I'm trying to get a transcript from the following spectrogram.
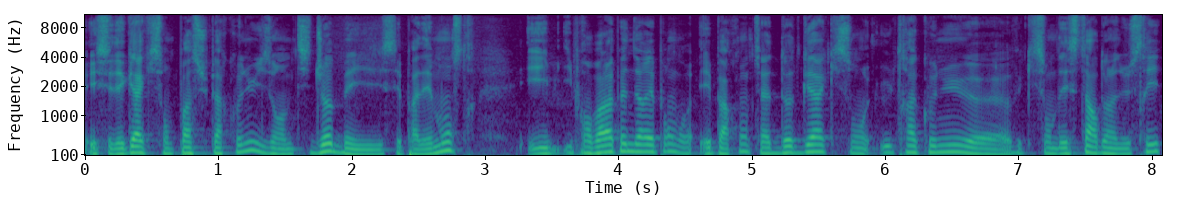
et c'est des gars qui sont pas super connus, ils ont un petit job mais c'est pas des monstres et il, il prend pas la peine de répondre. Et par contre il y a d'autres gars qui sont ultra connus, qui sont des stars de l'industrie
